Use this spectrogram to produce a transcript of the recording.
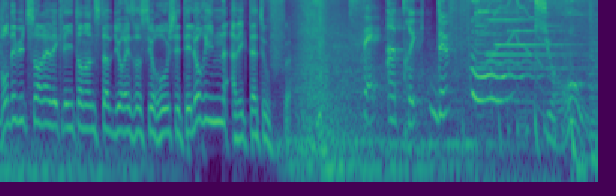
Bon début de soirée avec les hits en non-stop du réseau sur Rouge. C'était Laurine avec Tatouf. C'est un truc de fou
